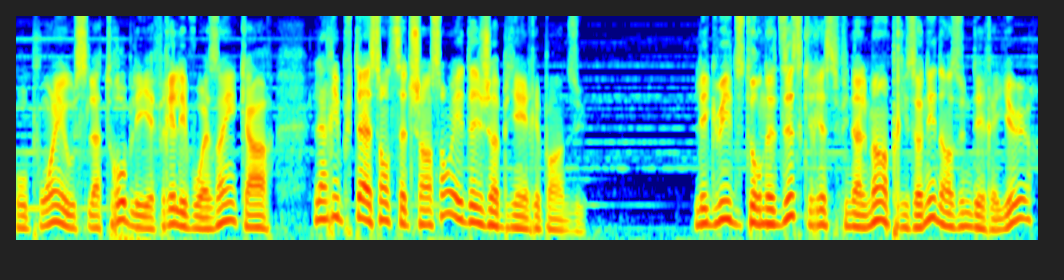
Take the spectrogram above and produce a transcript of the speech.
Au point où cela trouble et effraie les voisins car la réputation de cette chanson est déjà bien répandue. L'aiguille du tourne-disque reste finalement emprisonnée dans une des rayures,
